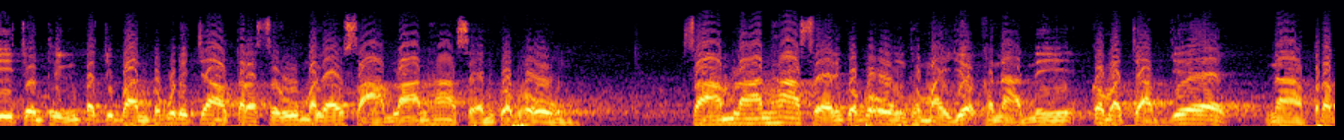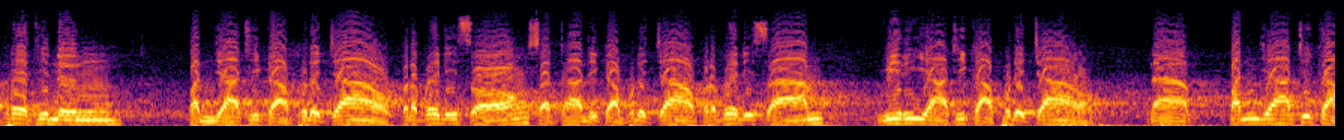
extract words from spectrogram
ดีตจนถึงปัจจุบันพระพุทธเจ้าตรัสรู้มาแล้วสามล้านห้าแสนกว่าพระองค์สามล้านห้าแสนกว่าพระองค์ทำไมเยอะขนาดนี้ก็มาจับแยกนะประเภทที่หนึ่งปัญญาธิกาพุทธเจ้า ประเภทที่สองศรัทธาธิกาพุทธเจ้า ประเภทที่สามวิริยาธิกาพุทธเจ้านะปัญญาธิกา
